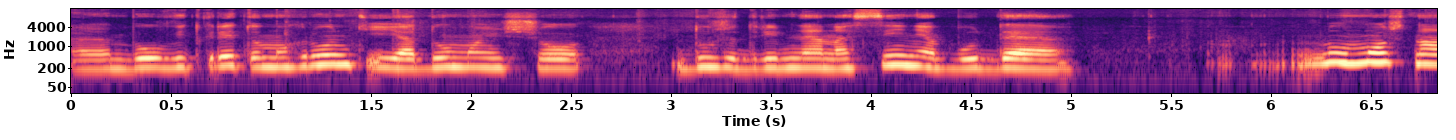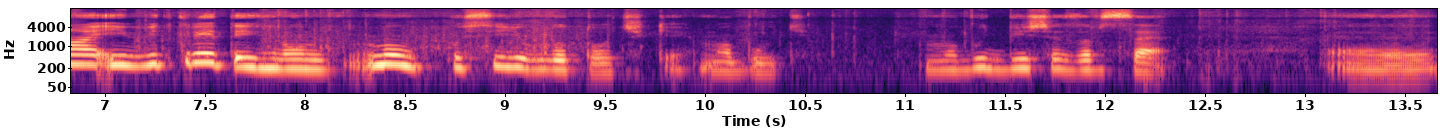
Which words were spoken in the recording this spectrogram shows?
Е, Бо в відкритому ґрунті я думаю, що дуже дрібне насіння буде. Ну, можна і в відкритий ґрунт, ну, посію в лоточки, мабуть. Мабуть, більше за все. Е,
